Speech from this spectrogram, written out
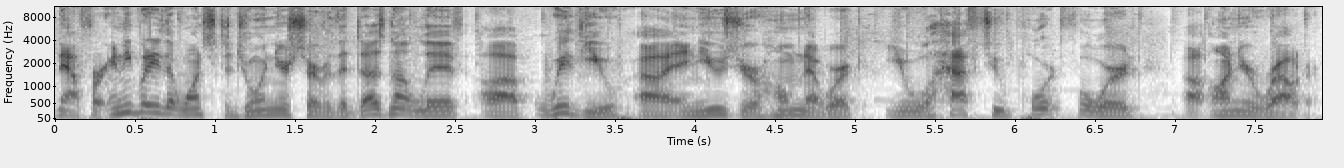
Now, for anybody that wants to join your server that does not live uh, with you uh, and use your home network, you will have to port forward uh, on your router.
